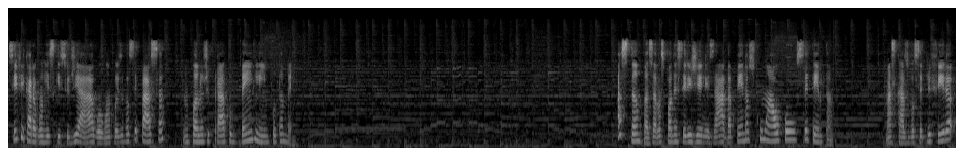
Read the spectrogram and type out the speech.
Se ficar algum resquício de água, alguma coisa, você passa um pano de prato bem limpo também. As tampas elas podem ser higienizadas apenas com álcool 70. Mas caso você prefira,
